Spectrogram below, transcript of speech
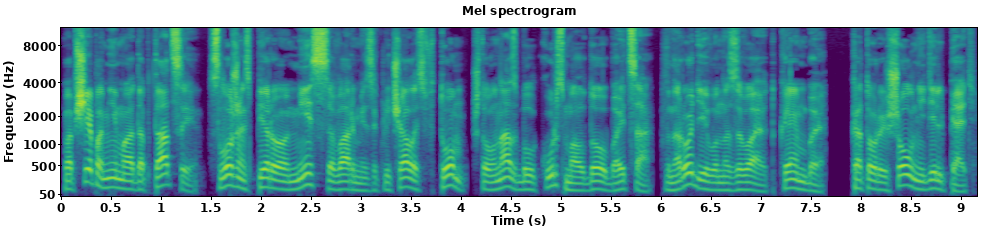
Вообще, помимо адаптации, сложность первого месяца в армии заключалась в том, что у нас был курс молодого бойца, в народе его называют КМБ, который шел недель пять.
